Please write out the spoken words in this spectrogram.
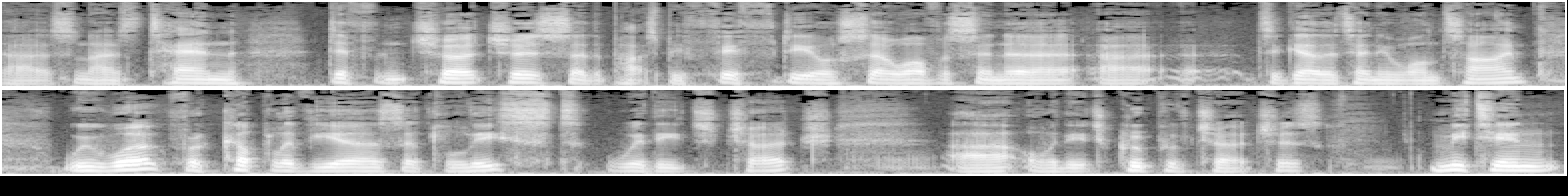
uh, sometimes ten different churches. So there perhaps be fifty or so of us in a uh, together at any one time. We work for a couple of years at least with each church uh, or with each group of churches, meeting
